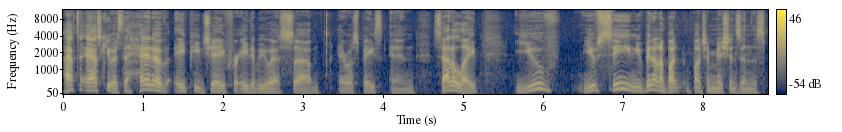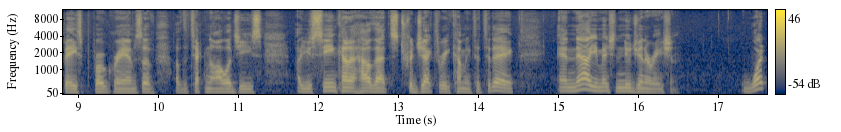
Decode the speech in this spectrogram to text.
I have to ask you, as the head of APJ for AWS um, Aerospace and Satellite, you've you've seen, you've been on a bunch of missions in the space programs of, of the technologies. Are you seeing kind of how that's trajectory coming to today? And now you mentioned new generation. What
